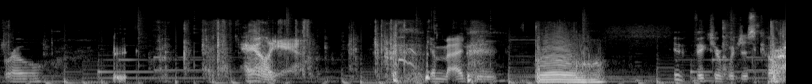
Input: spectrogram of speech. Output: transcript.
Bro, Hell yeah! imagine Bro. if Victor would just come home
